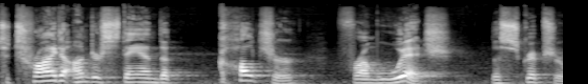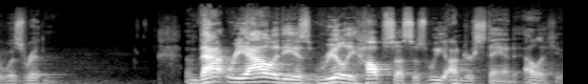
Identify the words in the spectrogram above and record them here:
to try to understand the culture from which the scripture was written. And that reality is, really helps us as we understand Elihu.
